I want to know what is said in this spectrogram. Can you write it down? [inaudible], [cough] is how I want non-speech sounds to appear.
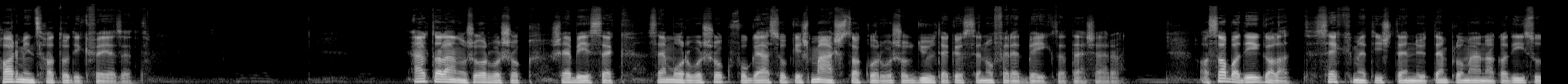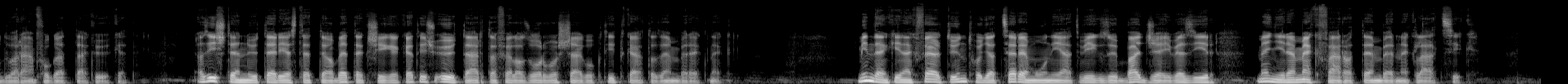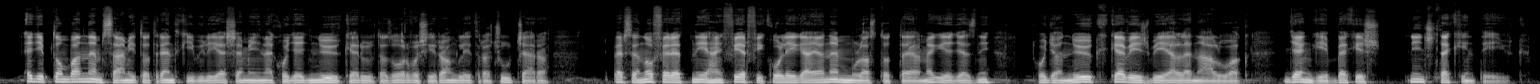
36. fejezet Általános orvosok, sebészek, szemorvosok, fogászok és más szakorvosok gyűltek össze Noferet beiktatására. A szabad ég alatt Szekmet istennő templomának a díszudvarán fogadták őket. Az istennő terjesztette a betegségeket, és ő tárta fel az orvosságok titkát az embereknek. Mindenkinek feltűnt, hogy a ceremóniát végző Badzsei vezír mennyire megfáradt embernek látszik. Egyiptomban nem számított rendkívüli eseménynek, hogy egy nő került az orvosi ranglétra csúcsára. Persze Noferet néhány férfi kollégája nem mulasztotta el megjegyezni, hogy a nők kevésbé ellenállóak, gyengébbek és nincs tekintélyük.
